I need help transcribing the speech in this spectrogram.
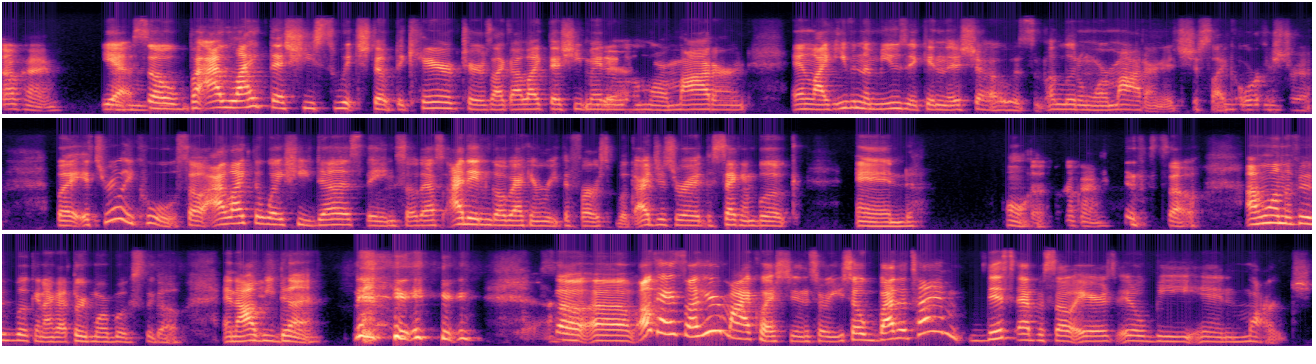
Okay. Yeah, Mhm. so but I like that she switched up the characters. Like I like that she made it a little more modern and like even the music in this show is a little more modern. It's just like Mhm. orchestra. But it's really cool. So I like the way she does things. So that's I didn't go back and read the first book. I just read the second book and on. Uh, Okay. so I'm on the fifth book and I got three more books to go and I'll be done. so um okay, so here are my questions for you. So by the time this episode airs, it'll be in March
